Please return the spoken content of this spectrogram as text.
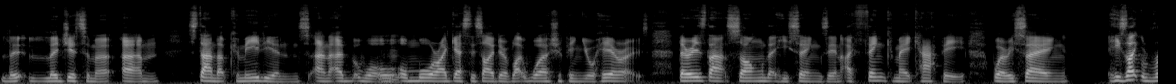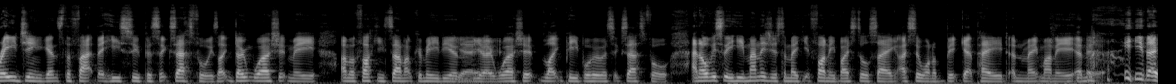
le- legitimate um, stand-up comedians and uh, or, Mhm. or more, I guess, this idea of like worshiping your heroes. There is that song that he sings in, I think, "Make Happy," where he's saying. He's like raging against the fact that he's super successful. He's like, "Don't worship me. I'm a fucking stand-up comedian. Yeah, you know, yeah, worship like people who are successful." And obviously, he manages to make it funny by still saying, "I still want to be- get paid and make money," and you know,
